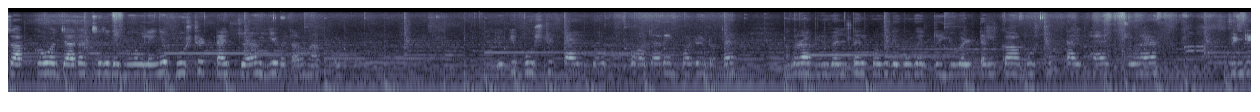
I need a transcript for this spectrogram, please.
सो आपको वो ज़्यादा अच्छे से देखने को मिलेंगे। बूस्टेड टाइप जो है, ये बता रहा हूँ मैं आपको। क्योंकि बूस्टेड टाइप बहुत ज़्यादा इम्पोर्टेंट होता है। अगर आप यूवेल्टल को भी देखोगे तो यूवेल्टल का बूस्टर टाइप है, जो है विंडी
